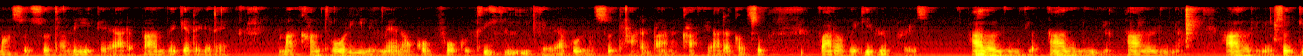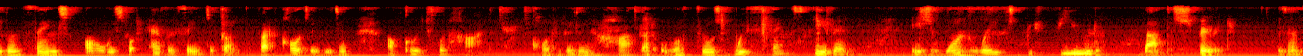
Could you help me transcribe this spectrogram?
maso sotali ke arabambe gede gede. Makantori le meno kon foko tiki ike abuno sotara bana kafi adakoso. Father, we give you praise. Hallelujah. Hallelujah. Hallelujah. Hallelujah. So giving thanks always for everything to God. Father, cultivating a grateful heart cultivating a heart that overflows with thanksgiving is one way to be filled by the Spirit. Is an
